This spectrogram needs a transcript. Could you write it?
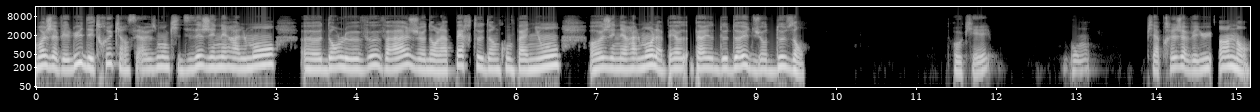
moi j'avais lu des trucs, hein, sérieusement, qui disaient généralement dans le veuvage, dans la perte d'un compagnon, oh, généralement la période de deuil dure deux ans. Ok. Bon. Puis après, j'avais eu un an.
